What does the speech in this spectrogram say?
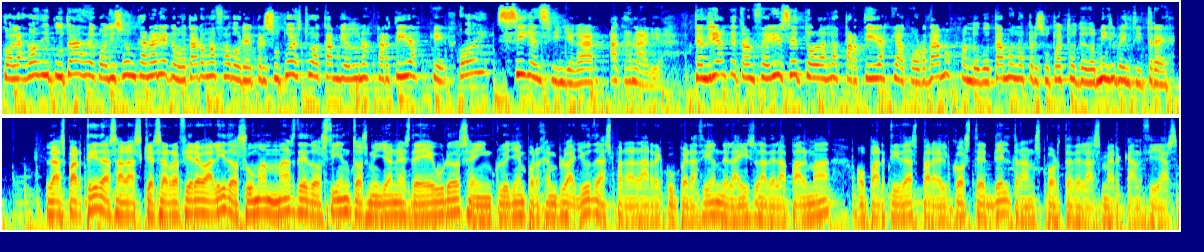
con las dos diputadas de Coalición Canaria que votaron a favor del presupuesto a cambio de unas partidas que hoy siguen sin llegar a Canarias. Tendrían que transferirse todas las partidas que acordamos cuando votamos los presupuestos de 2023. Las partidas a las que se refiere Válido suman más de 200 millones de euros e incluyen, por ejemplo, ayudas para la recuperación de la isla de La Palma o partidas para el coste del transporte de las mercancías.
